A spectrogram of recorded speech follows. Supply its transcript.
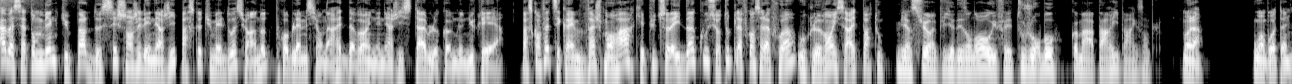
Ah bah ça tombe bien que tu parles de s'échanger l'énergie parce que tu mets le doigt sur un autre problème si on arrête d'avoir une énergie stable comme le nucléaire. Parce qu'en fait, c'est quand même vachement rare qu'il n'y ait plus de soleil d'un coup sur toute la France à la fois ou que le vent il s'arrête partout. Bien sûr, et puis il y a des endroits où il fait toujours beau, comme à Paris par exemple. Voilà. Ou en Bretagne.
